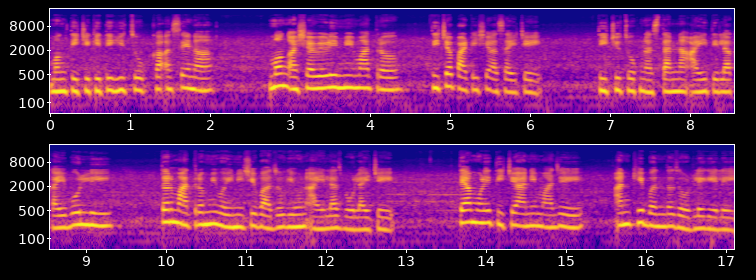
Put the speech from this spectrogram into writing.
मग तिची कितीही चूक का असे ना मग अशावेळी मी मात्र तिच्या पाठीशी असायचे. तिची चूक नसताना आई तिला काही बोलली. तर मात्र मी वहिनीची बाजू घेऊन आईलाच बोलायचे. त्यामुळे तिचे आणि माझे आणखी बंद जोडले गेले.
